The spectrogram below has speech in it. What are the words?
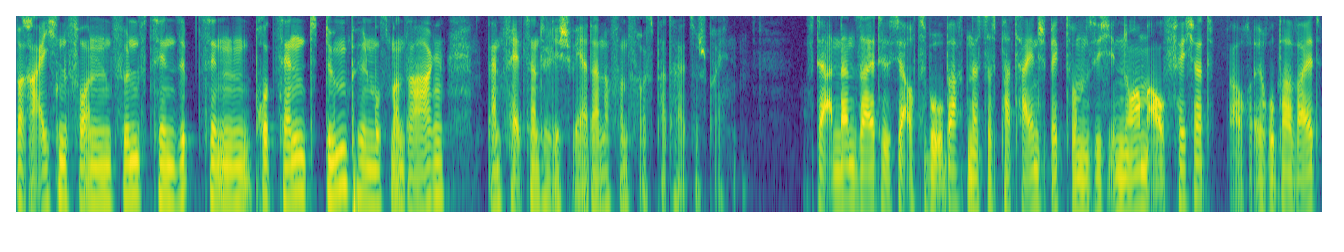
Bereichen von 15, 17 Prozent dümpeln, muss man sagen, dann fällt es natürlich schwer, da noch von Volkspartei zu sprechen. Auf der anderen Seite ist ja auch zu beobachten, dass das Parteienspektrum sich enorm auffächert, auch europaweit.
